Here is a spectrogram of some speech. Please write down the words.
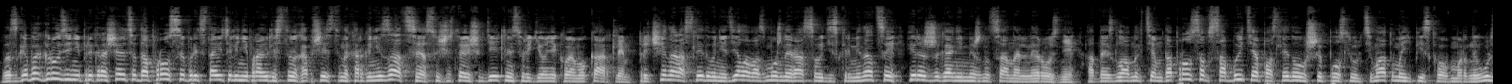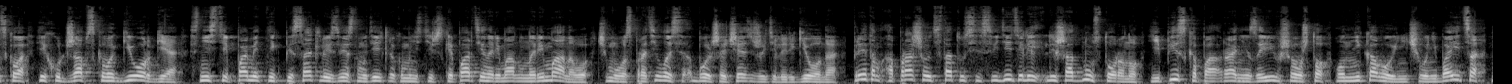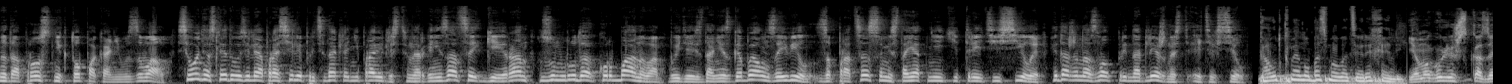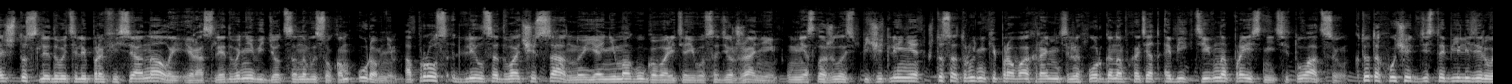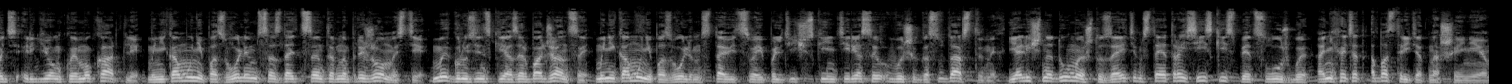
В СГБ Грузии не прекращаются допросы представителей неправительственных общественных организаций, осуществляющих деятельность в регионе Квайму-Картли. Причина расследования дела возможной расовой дискриминации и разжигания межнациональной розни. Одна из главных тем допросов – события, последовавшие после ультиматума епископа Марныульского и Худжабского Георгия снести памятник писателю, известному деятелю коммунистической партии Нариману Нариманову, чему воспротивилась большая часть жителей региона. При этом опрашивают в статусе свидетелей лишь одну сторону – епископа, ранее заявившего, что он никого и ничего не боится – на допрос никто пока не вызывал. Сегодня следователи опросили председателя неправительственной организации «Гейран» Зумруда Курбанова. Выйдя из здания СГБ, он заявил, за процессами стоят некие третьи силы и даже назвал принадлежность этих сил. Я могу лишь сказать, что следователи профессионалы и расследование ведется на высоком уровне. Опрос длился два часа, но я не могу говорить о его содержании. У меня сложилось впечатление, что сотрудники правоохранительных органов хотят объективно прояснить ситуацию. Кто-то хочет дестабилизировать контролировать регион Куэму-Картли. Мы никому не позволим создать центр напряженности. Мы, грузинские азербайджанцы, мы никому не позволим ставить свои политические интересы выше государственных. Я лично думаю, что за этим стоят российские спецслужбы. Они хотят обострить отношения.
